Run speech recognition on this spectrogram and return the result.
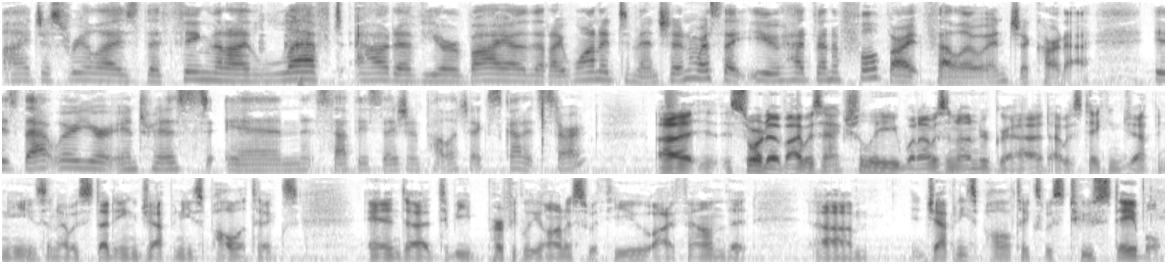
I just realized the thing that I left out of your bio that I wanted to mention was that you had been a Fulbright Fellow in Jakarta. Is that where your interest in Southeast Asian politics got its start? Uh, sort of. I was actually, when I was an undergrad, I was taking Japanese and I was studying Japanese politics. And uh, to be perfectly honest with you, I found that um, Japanese politics was too stable.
